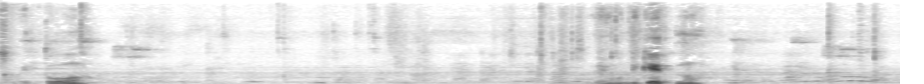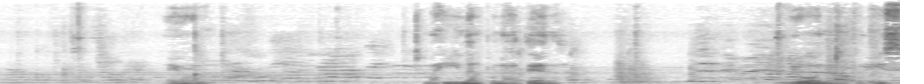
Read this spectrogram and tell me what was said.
So, ito. So, magdikit, no? Ayun. So, mahinang po natin. Yun, ito AC.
